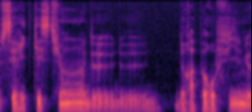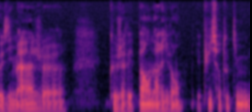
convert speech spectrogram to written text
série de questions et de, de, de rapport au film et aux images euh, que j'avais pas en arrivant, et puis surtout qui me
